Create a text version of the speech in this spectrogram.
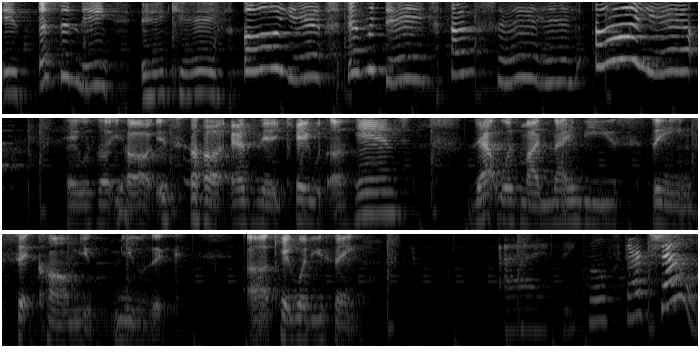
it's Anthony and Kay. Oh yeah, every day I say, oh yeah. Hey, what's up, y'all? It's uh, Anthony and Kay with Unhinged. That was my '90s theme sitcom mu- music. Uh, Kay, what do you think? I think we'll start the show.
